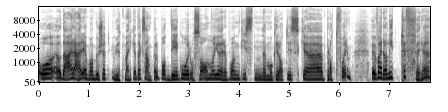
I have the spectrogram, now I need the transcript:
Og Der er Ebba Busch et utmerket eksempel på at det går også an å gjøre på en kristen kristendemokratisk eh, plattform. Eh, være litt tøffere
